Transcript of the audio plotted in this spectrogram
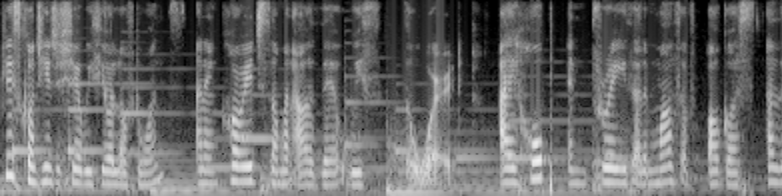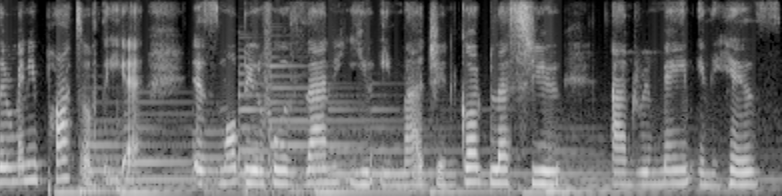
Please continue to share with your loved ones and encourage someone out there with the word. I hope and pray that the month of August and the remaining part of the year is more beautiful than you imagine. God bless you and remain in His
